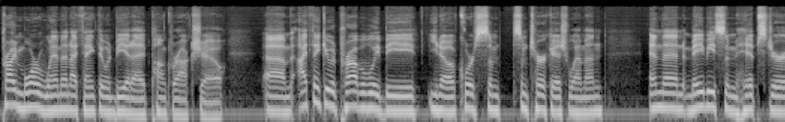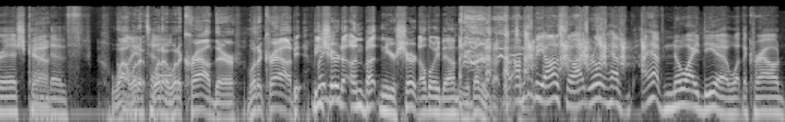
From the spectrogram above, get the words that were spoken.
probably more women, I think, than would be at a punk rock show. Um, I think it would probably be, you know, of course, some some Turkish women, and then maybe some hipsterish kind Yeah. of. Wow what a, what a what a crowd there what a crowd Be sure to unbutton your shirt all the way down to your belly button. I'm going to be honest though. I really have I have no idea what the crowd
